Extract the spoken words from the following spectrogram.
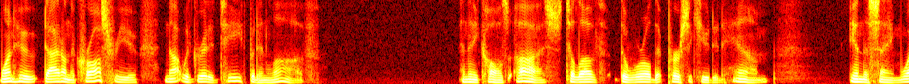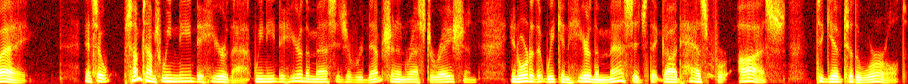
one who died on the cross for you, not with gritted teeth, but in love. And then he calls us to love the world that persecuted him in the same way. And so sometimes we need to hear that. We need to hear the message of redemption and restoration in order that we can hear the message that God has for us to give to the world.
